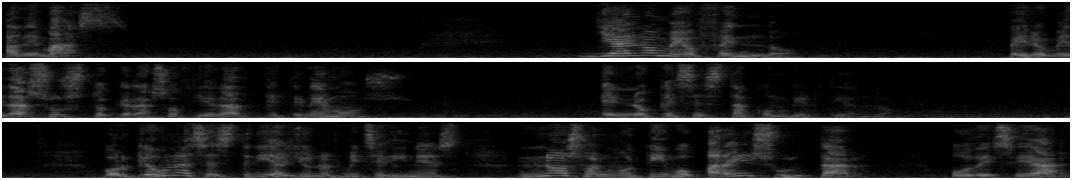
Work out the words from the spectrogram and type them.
Además, ya no me ofendo, pero me da susto que la sociedad que tenemos en lo que se está convirtiendo. Porque unas estrías y unos michelines no son motivo para insultar o desear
